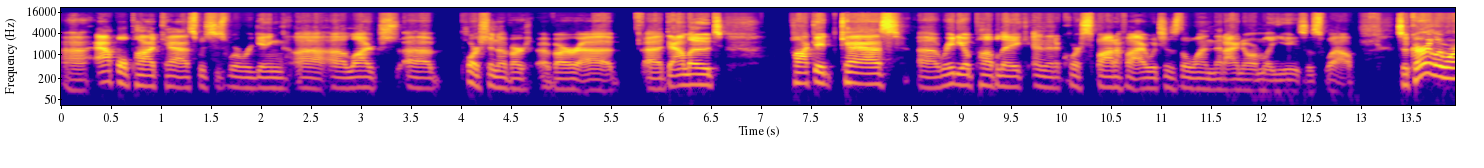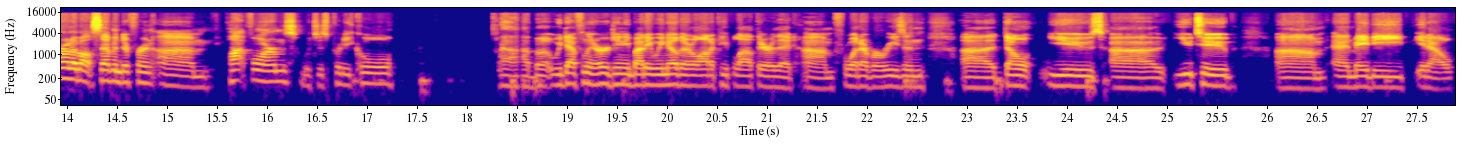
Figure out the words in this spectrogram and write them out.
uh, Apple Podcasts, which is where we're getting uh, a large uh, portion of our of our uh, uh, downloads. Pocket Cast, uh, Radio Public, and then of course Spotify, which is the one that I normally use as well. So currently we're on about seven different um, platforms, which is pretty cool. Uh, but we definitely urge anybody. We know there are a lot of people out there that, um, for whatever reason, uh, don't use uh, YouTube, um, and maybe you know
